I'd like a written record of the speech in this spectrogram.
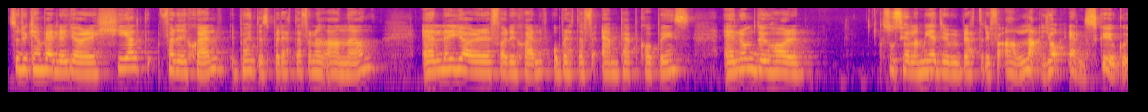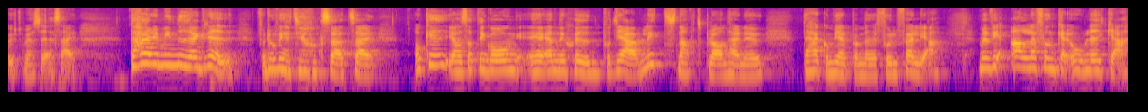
Så du kan välja att göra det helt för dig själv, du behöver inte ens berätta för någon annan. Eller göra det för dig själv och berätta för en peppkompis. Eller om du har sociala medier och vill berätta det för alla. Jag älskar ju att gå ut med och säga så här. Det här är min nya grej. För då vet jag också att så här, okej, okay, jag har satt igång eh, energin på ett jävligt snabbt plan här nu. Det här kommer hjälpa mig att fullfölja. Men vi alla funkar olika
